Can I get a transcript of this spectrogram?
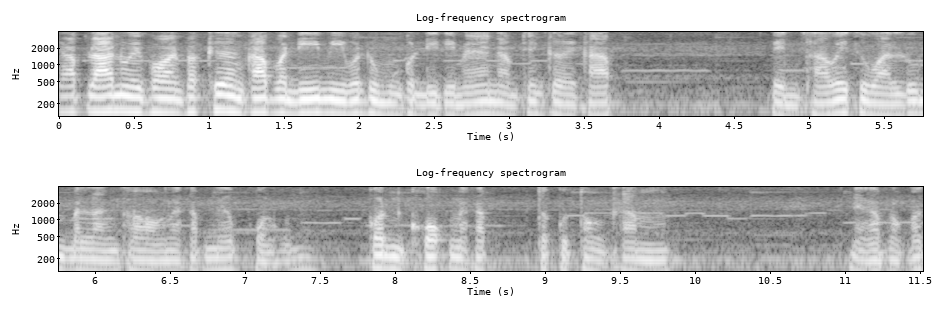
ครับร้านอวยพรพระเครื่องครับ วันนี้มีวัตถุมงคลดีๆมาแนะนำเช่นเคยครับ เป็นท้าวเวสสุวรรณรุ่นบัลลังก์ทองนะครับ เนื้อผงก้นคกนะครับตะกุดทองคำนะครับหลวงพ่อ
